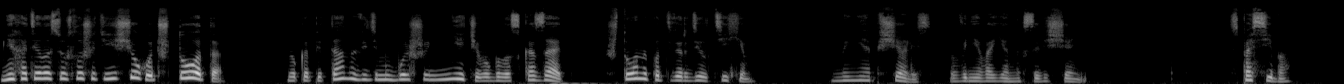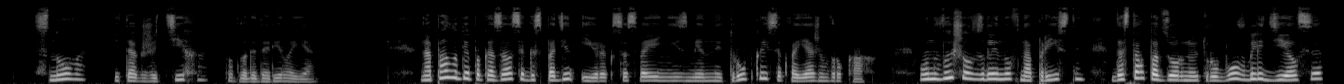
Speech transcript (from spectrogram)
Мне хотелось услышать еще хоть что-то, но капитану, видимо, больше нечего было сказать, что он и подтвердил тихим. Мы не общались вне военных совещаний. Спасибо. Снова и так же тихо поблагодарила я. На палубе показался господин Ирок со своей неизменной трубкой и саквояжем в руках. Он вышел, взглянув на пристань, достал подзорную трубу, вгляделся,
